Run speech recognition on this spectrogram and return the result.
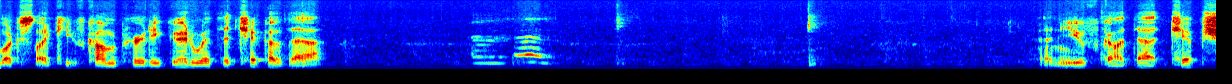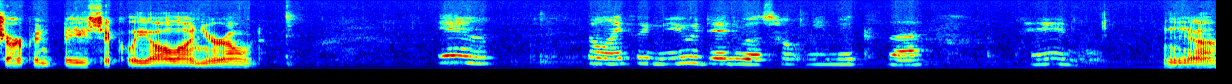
Looks like you've come pretty good with the chip of that. Uh-huh. And you've got that chip sharpened basically all on your own. Yeah. The only thing you did was help me make the panel. Yeah.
